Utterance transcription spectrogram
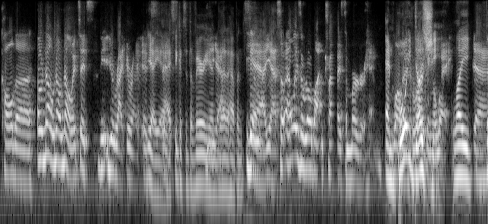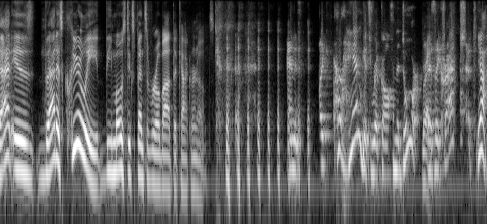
f- call the uh, oh no no no it's it's you're right you're right it's, yeah, yeah. I think it's at the very end yeah. that happens. yeah yeah so Ellie's a robot and tries to murder him And boy does she. away. Like Yeah. that is that is clearly the most expensive robot that Cochran owns. and it's, like her hand gets ripped off in the door Right. as they crash it Yeah.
